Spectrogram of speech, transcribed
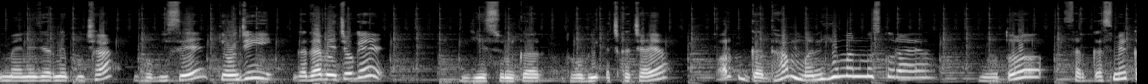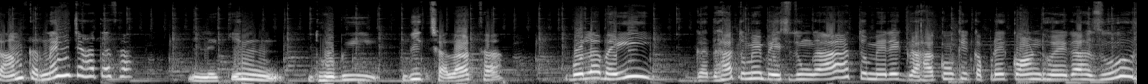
मैनेजर ने पूछा, धोबी से, क्यों जी, गधा बेचोगे? ये सुनकर धोबी अचकचाया और गधा मन ही मन मुस्कुराया। वो तो सर्कस में काम करना ही चाहता था, लेकिन धोबी भी चालाक था। बोला, भाई, गधा तुम्हें बेच दूँगा तो मेरे ग्राहकों के कपड़े कौन ढोएगा, हजूर?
